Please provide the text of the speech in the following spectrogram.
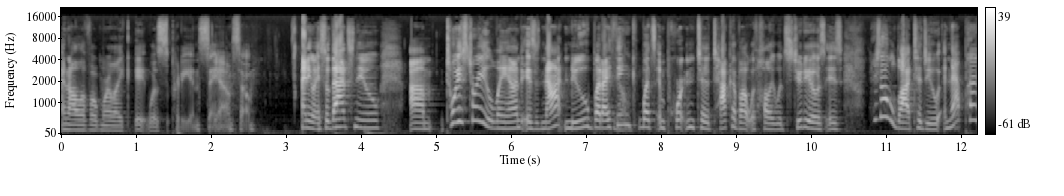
and all of them were like, "It was pretty insane." So. Anyway, so that's new. Um, Toy Story Land is not new, but I think what's important to talk about with Hollywood Studios is there's a lot to do, and that park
